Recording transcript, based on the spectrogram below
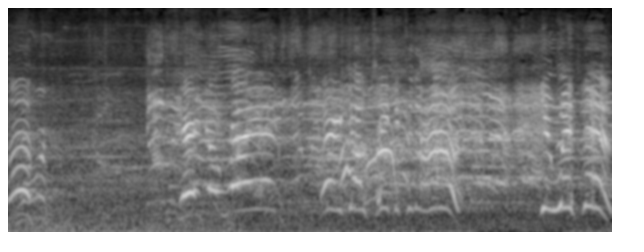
Left. There you go, Ryan. There you go. Take it to the house. Get with him.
